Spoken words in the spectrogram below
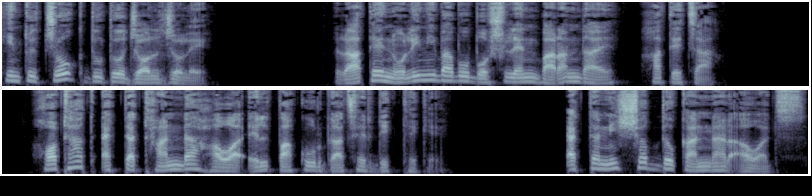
কিন্তু চোখ দুটো জল জ্বলে। রাতে নলিনীবাবু বসলেন বারান্দায় হাতে চা। হঠাৎ একটা ঠান্ডা হাওয়া এল পাকুর গাছের দিক থেকে। একটা নিঃশব্দ কান্নার আওয়াজ।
